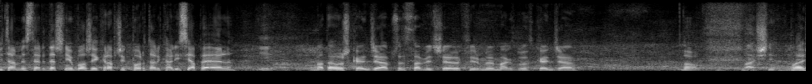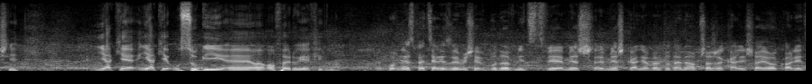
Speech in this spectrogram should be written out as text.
Witamy serdecznie, Błażej Krawczyk, portal kalisja.pl i Mateusz Kędzia, przedstawiciel firmy Maxwood Kędzia. No, właśnie, właśnie. Jakie, jakie usługi e, oferuje firma? głównie specjalizujemy się w budownictwie miesz mieszkaniowym tutaj na obszarze Kalisza i okolic,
